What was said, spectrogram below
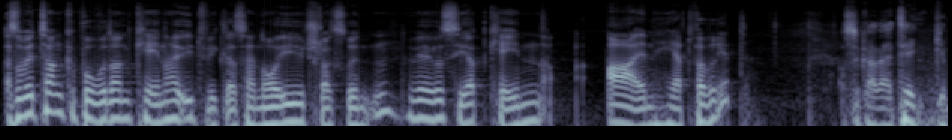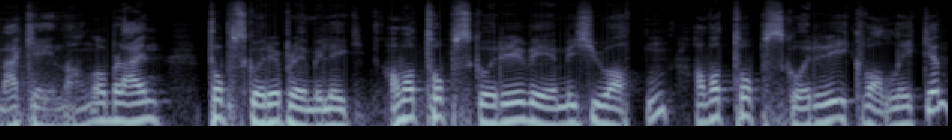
Altså Med tanke på hvordan Kane har utvikla seg nå i utslagsrunden, vil jeg jo si at Kane er en het favoritt. Altså kan jeg tenke meg Kane. da. Nå ble han toppskårer i Premier League. Han var toppskårer i VM i 2018. Han var toppskårer i kvaliken.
